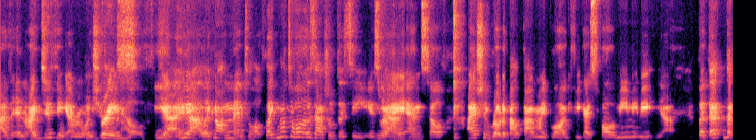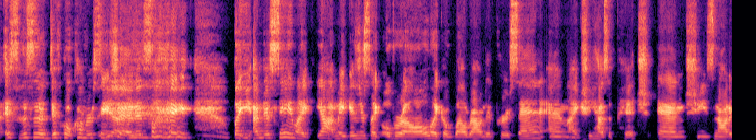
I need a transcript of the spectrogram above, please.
have. And I do think everyone should brain health. Yeah, yeah, yeah. like not mental health. Like mental health is actual disease, Yeah. right? And so I actually wrote about that on my blog. If you guys follow me, maybe Yeah. But that, that it's this is a difficult conversation. It's like, but I'm just saying, like, yeah, Meg is just like overall like a well-rounded person, and like she has a pitch, and she's not a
